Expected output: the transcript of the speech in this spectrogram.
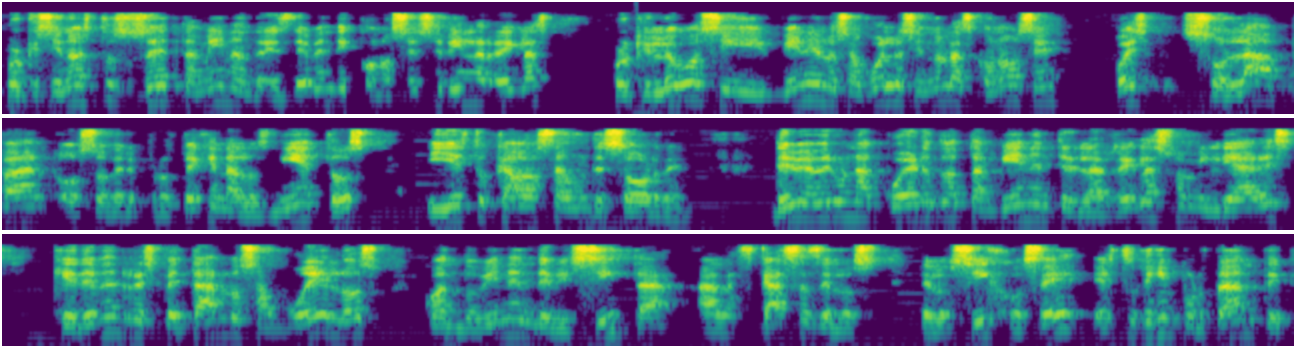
Porque si no, esto sucede también, Andrés, deben de conocerse bien las reglas porque luego si vienen los abuelos y no las conocen, pues solapan o sobreprotegen a los nietos y esto causa un desorden. Debe haber un acuerdo también entre las reglas familiares que deben respetar los abuelos cuando vienen de visita a las casas de los, de los hijos. ¿eh? Esto es importante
